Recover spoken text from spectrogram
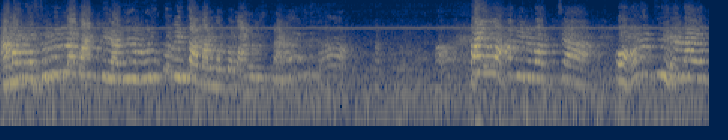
আমার রসুল্লাহ বাদ দিলাম তো আমার মতো মানুষ না। বাচ্চা তুই হেদায়ত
